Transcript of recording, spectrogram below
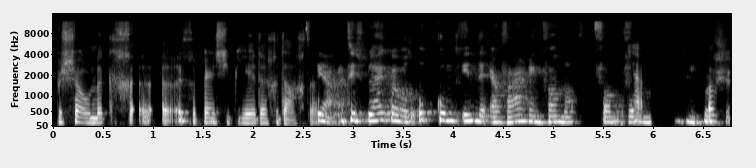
persoonlijk ge gepercipieerde gedachten. Ja, het is blijkbaar wat opkomt in de ervaring van, dat, van, van ja. die persoon.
